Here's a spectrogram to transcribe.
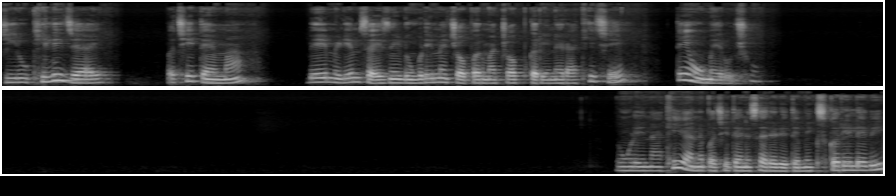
જીરું ખીલી જાય, પછી તેમાં બે મીડિયમ સાઇઝની ડુંગળી મેં ચોપરમાં ચોપ કરીને રાખી છે, તે ઉમેરું છું. ડુંગળી નાખી અને પછી તેને સારી રીતે મિક્સ કરી લેવી.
